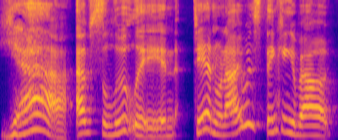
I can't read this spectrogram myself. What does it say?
Yeah, absolutely. And Dan, when I was thinking about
